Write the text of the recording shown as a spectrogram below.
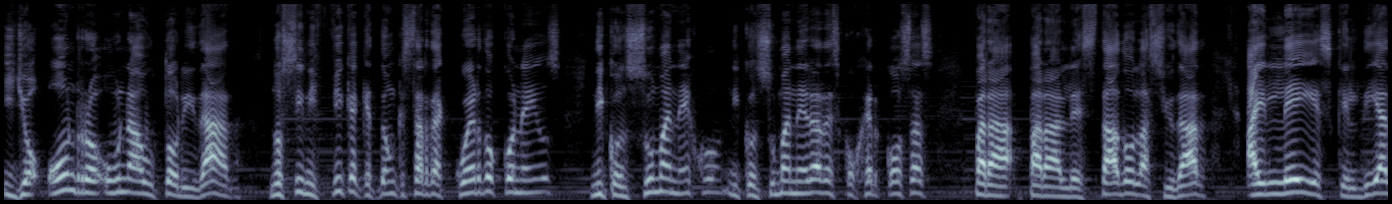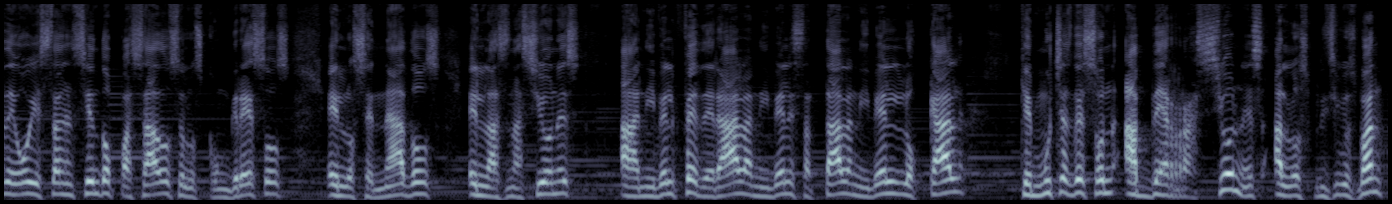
y yo honro una autoridad no significa que tengo que estar de acuerdo con ellos, ni con su manejo, ni con su manera de escoger cosas para, para el Estado, la ciudad. Hay leyes que el día de hoy están siendo pasados en los congresos, en los senados, en las naciones, a nivel federal, a nivel estatal, a nivel local, que muchas veces son aberraciones a los principios, van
